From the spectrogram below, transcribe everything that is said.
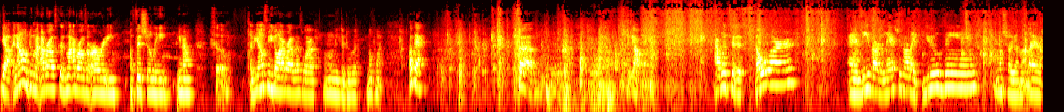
Yeah, and I don't do my eyebrows because my eyebrows are already officially, you know. So, if you don't see me doing eyebrows, that's why I don't need to do it. No point. Okay. So, y'all. I went to the store and these are the lashes I like using. I'm gonna show y'all my lash.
